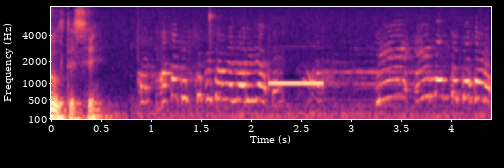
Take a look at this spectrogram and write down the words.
চলতেছে। ঢাকা বিশ্ববিদ্যালয়ের নারীরা যে এই মন্তব্য করে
